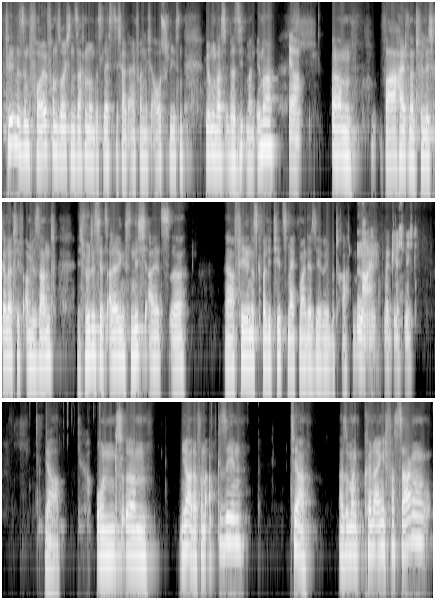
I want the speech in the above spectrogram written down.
Filme sind voll von solchen Sachen und das lässt sich halt einfach nicht ausschließen. Irgendwas übersieht man immer. Ja, Ähm, war halt natürlich relativ amüsant. Ich würde es jetzt allerdings nicht als äh, ja, fehlendes Qualitätsmerkmal der Serie betrachten. nein, wirklich nicht. Ja. Und ähm, ja, davon abgesehen, tja, also man könnte eigentlich fast sagen,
